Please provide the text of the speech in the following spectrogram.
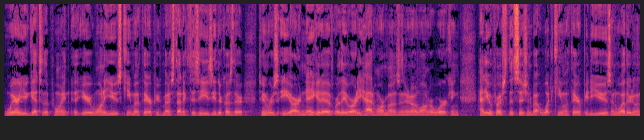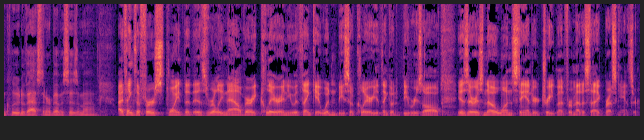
where you get to the point that you want to use chemotherapy for metastatic disease, either because their tumors ER negative or they've already had hormones and they're no longer working. How do you approach the decision about what chemotherapy to use and whether to include Avastin or bevacizumab? I think the first point that is really now very clear, and you would think it wouldn't be so clear, you'd think it would be resolved, is there is no one standard treatment for metastatic breast cancer.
